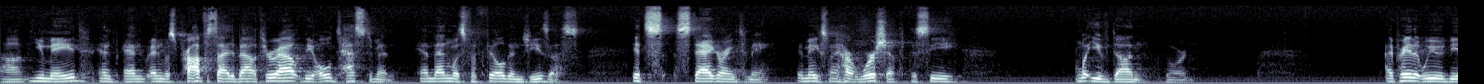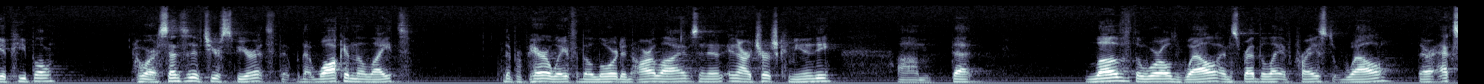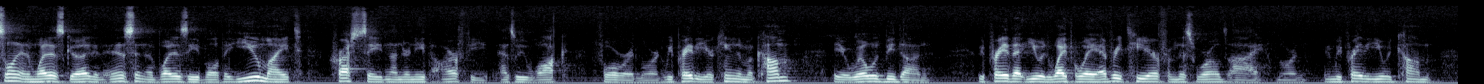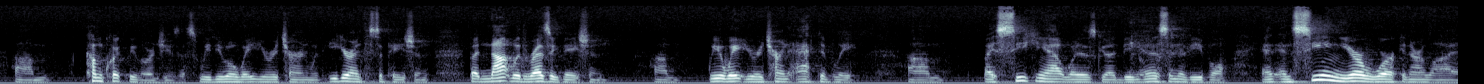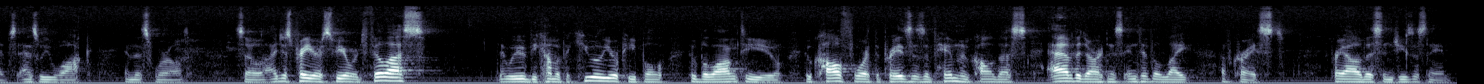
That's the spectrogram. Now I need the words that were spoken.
uh, you made and, and, and was prophesied about throughout the Old Testament and then was fulfilled in Jesus. It's staggering to me. It makes my heart worship to see what you've done, Lord. I pray that we would be a people who are sensitive to your spirit, that, that walk in the light, that prepare a way for the Lord in our lives and in, in our church community, um, that love the world well and spread the light of Christ well, that are excellent in what is good and innocent of what is evil, that you might crush Satan underneath our feet as we walk forward, Lord. We pray that your kingdom would come, that your will would be done. We pray that you would wipe away every tear from this world's eye, Lord. And we pray that you would come, um, come quickly, Lord Jesus. We do await your return with eager anticipation, but not with resignation. Um, we await your return actively um, by seeking out what is good, being innocent of evil, and, and seeing your work in our lives as we walk in this world. So I just pray your Spirit would fill us, that we would become a peculiar people who belong to you, who call forth the praises of him who called us out of the darkness into the light of Christ. Pray all of this in Jesus' name.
